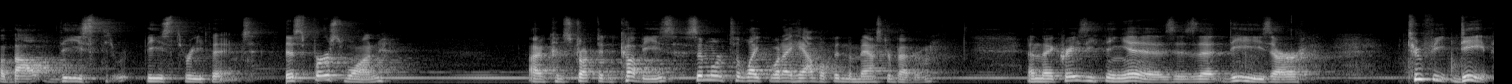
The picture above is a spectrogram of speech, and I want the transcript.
about these, th these three things. This first one I've constructed cubbies similar to like what I have up in the master bedroom. And the crazy thing is, is that these are two feet deep.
